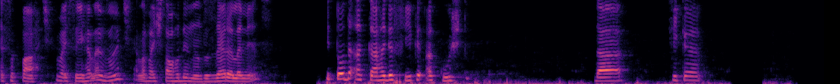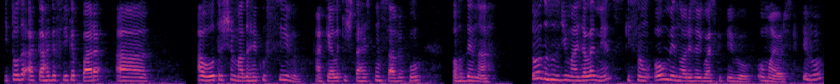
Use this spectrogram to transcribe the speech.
essa parte vai ser irrelevante, ela vai estar ordenando zero elementos e toda a carga fica a custo da fica e toda a carga fica para a, a outra chamada recursiva, aquela que está responsável por ordenar todos os demais elementos, que são ou menores ou iguais que o pivô, ou maiores que o pivô,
